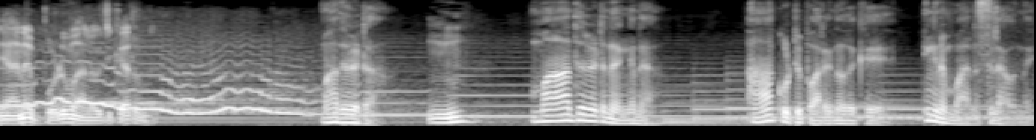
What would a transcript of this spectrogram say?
ഞാൻ എപ്പോഴും ആലോചിക്കാറുണ്ട്. മാധവേട്ടാ ഉം? മാധവേട്ടൻ എങ്ങനാ? ആ കുട്ടി പറയുന്നതൊക്കെ ഇങ്ങനെ മനസ്സിലാവുന്നേ.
